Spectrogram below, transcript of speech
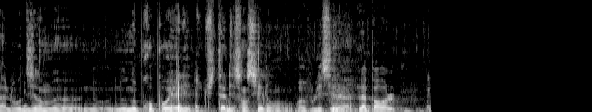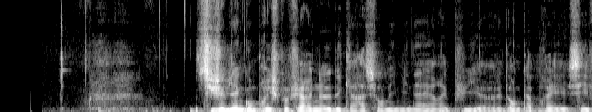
alourdir nos, propos et aller tout de suite à l'essentiel, on va vous laisser la, parole. Si j'ai bien compris, je peux faire une déclaration liminaire et puis euh, donc après essayer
